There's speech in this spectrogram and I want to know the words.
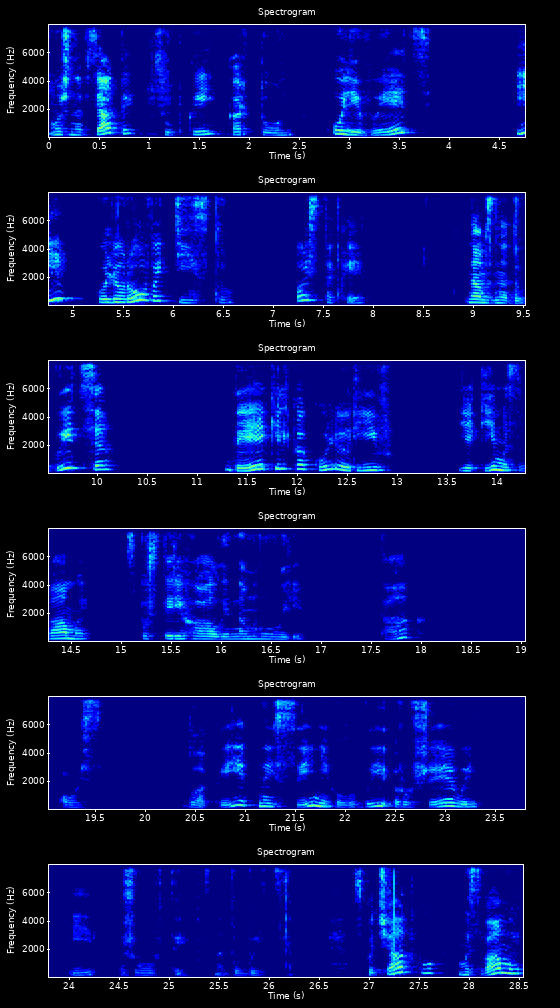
можна взяти цупкий картон, олівець кольорове тісто. Ось таке. Нам знадобиться декілька кольорів, які ми з вами спостерігали на морі. Так? Ось. Блакитний, синій, голубий, рожевий і жовтий знадобиться. Спочатку ми з вами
